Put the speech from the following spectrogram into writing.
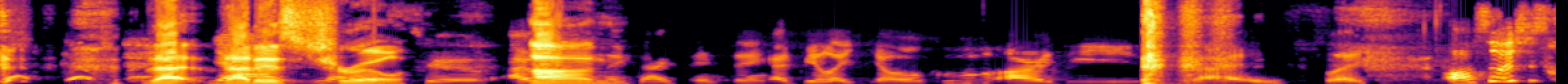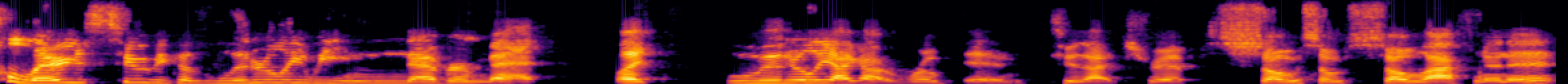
that that Yeah, is no, true." it's true. I would Um, the exact same thing. I'd be like, yo, who are these guys? like also it's just hilarious too because literally we never met. Like literally I got roped in to that trip so so so last minute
